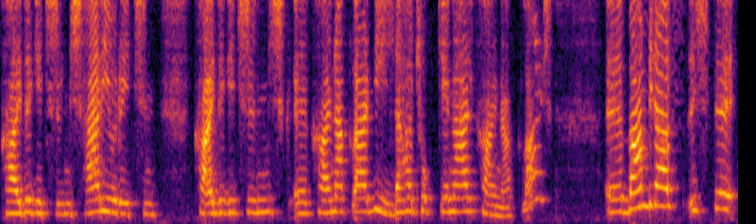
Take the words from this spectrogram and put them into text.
kayda geçirilmiş, her yöre için kayda geçirilmiş e, kaynaklar değil, daha çok genel kaynaklar. E, ben biraz işte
